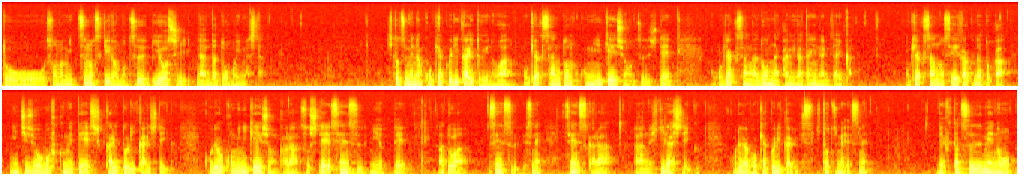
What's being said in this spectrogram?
ーと、その3つのスキルを持つ美容師なんだと思いました。1つ目の顧客理解というのはお客さんとのコミュニケーションを通じてお客さんがどんな髪型になりたいかお客さんの性格だとか日常も含めてしっかりと理解していく。これをコミュニケーションからそしてセンスによってあとはセンスですね。センスからあの引き出していく。これが顧客理解です。1つ目ですね。で、2つ目の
